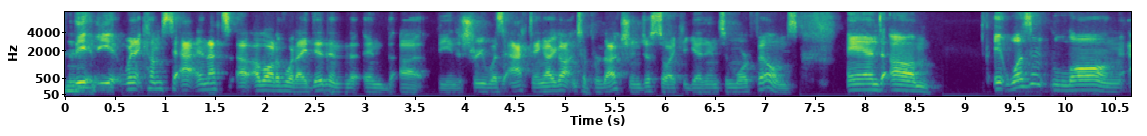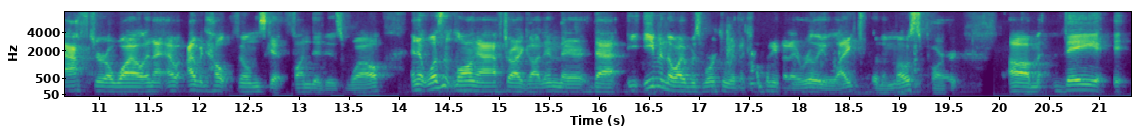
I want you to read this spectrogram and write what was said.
the, the, when it comes to and that's a lot of what I did in the in uh, the industry was acting. I got into production just so I could get into more films, and um, it wasn't long after a while, and I, I would help films get funded as well. And it wasn't long after I got in there that even though I was working with a company that I really liked for the most part, um, they it,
